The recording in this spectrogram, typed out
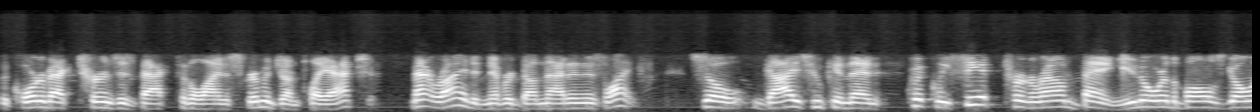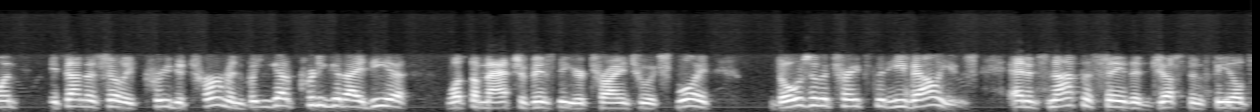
the quarterback turns his back to the line of scrimmage on play action. Matt Ryan had never done that in his life. So guys who can then quickly see it, turn around, bang, you know where the ball's going. It's not necessarily predetermined, but you got a pretty good idea what the matchup is that you're trying to exploit. Those are the traits that he values. And it's not to say that Justin Fields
